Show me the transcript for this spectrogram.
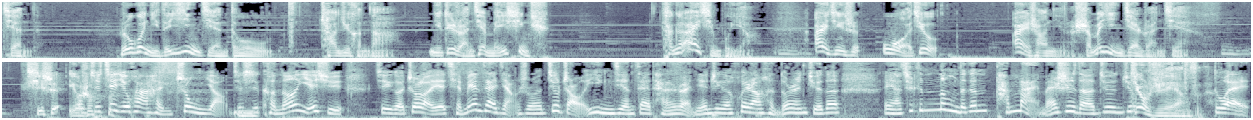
件的。如果你的硬件都差距很大，你对软件没兴趣，它跟爱情不一样。爱情是我就爱上你了，什么硬件软件？其实有时候我觉得这句话很重要，嗯就是可能也许这个周老爷前面在讲说，就找硬件再谈软件，这个会让很多人觉得，哎呀，这跟弄得跟谈买卖似的，就就就是这样子的。对。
